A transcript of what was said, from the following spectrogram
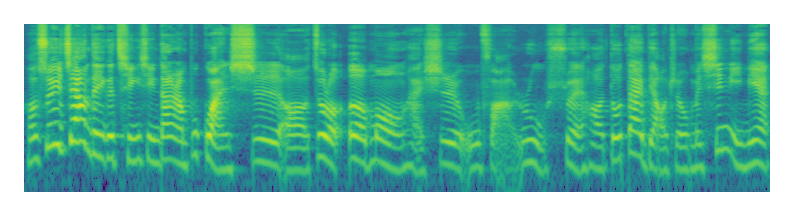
好，所以这样的一个情形，当然不管是呃做了噩梦，还是无法入睡哈，都代表着我们心里面。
